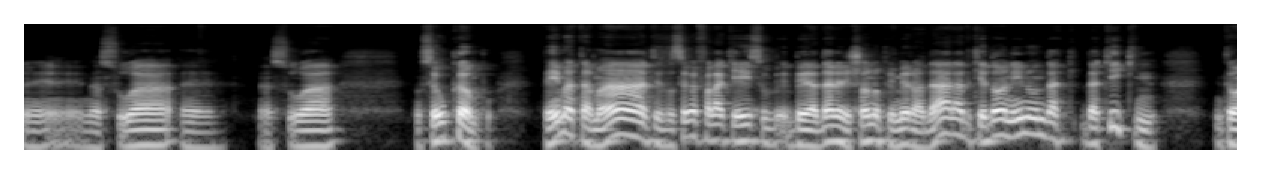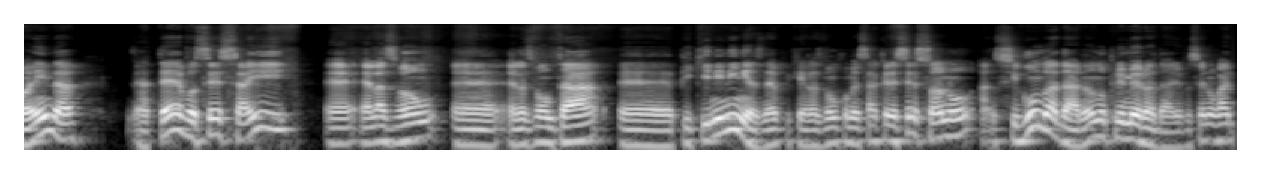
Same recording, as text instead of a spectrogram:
é, na sua é, na sua no seu campo. Vem matamates, você vai falar que é isso beadar no primeiro adar, que donino da kikin. Então ainda até você sair é, elas vão elas vão estar tá, pequenininhas, né? Porque elas vão começar a crescer só no segundo adar, não no primeiro adar. E você não vai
